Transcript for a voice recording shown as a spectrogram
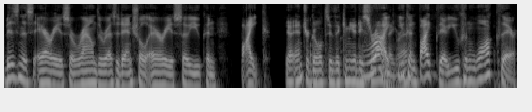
business areas around the residential areas so you can bike. Yeah, integral to the community surrounding. Right. You can bike there. You can walk there.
